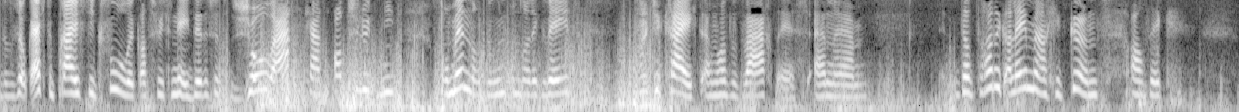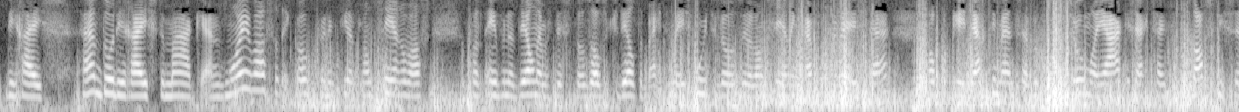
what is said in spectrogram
dat is ook echt de prijs die ik voelde. Ik had zoiets nee, dit is het zo waard. Ik ga het absoluut niet voor minder doen, omdat ik weet wat je krijgt en wat het waard is. En uh, dat had ik alleen maar gekund als ik die reis, hè, door die reis te maken. En het mooie was dat ik ook toen ik die aan het lanceren was van een van de deelnemers, is zoals ik gedeeld heb, echt de meest moeiteloze lancering ever geweest. Hè. Hoppakee, 13 mensen hebben gewoon zomaar ja gezegd. Zijn fantastische,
